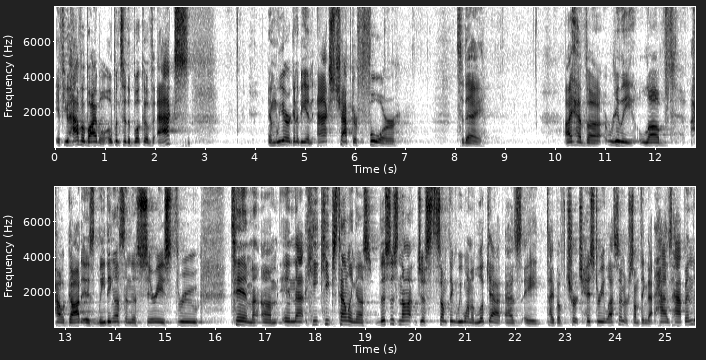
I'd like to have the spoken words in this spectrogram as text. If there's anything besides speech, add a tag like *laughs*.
if you have a Bible, open to the book of Acts. And we are going to be in Acts chapter 4 today. I have uh, really loved how God is leading us in this series through Tim, um, in that he keeps telling us this is not just something we want to look at as a type of church history lesson or something that has happened,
